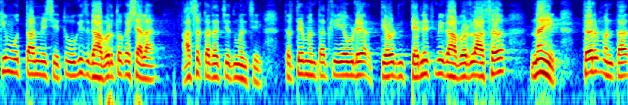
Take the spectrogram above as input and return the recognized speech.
किम उत्तामेशी तू उगीच घाबरतो कशाला? असं कदाचित म्हणशील. तर ते म्हणतात की एवढे तेव त्यानेच मी घाबरलो असं नाही. तर म्हणतात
